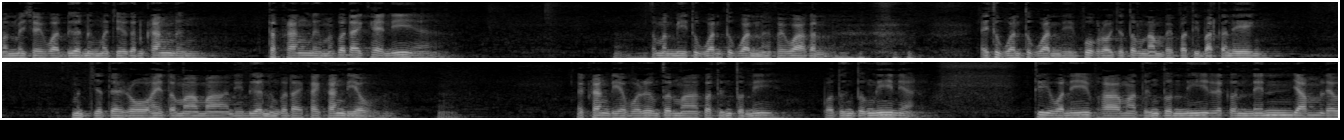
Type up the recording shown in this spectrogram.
มันไม่ใช่ว่าเดือนหนึ่งมาเจอกันครั้งหนึ่ง ถ้าครั้งหนึ่งมันก็ได้แค่นี้ะถ้ามันมีทุกวันทุกวันนะค่อยว่ากัน ไอ้ทุกวันทุกวันนี่พวกเราจะต้องนำไปปฏิบัติกันเอง มันจะได้รอให้ตมามาในเดือนหนึ่งก็ได้แค่ครั้งเดียวแค่ครั้งเดียวพอเริ่มต้นมาก็ถึงตนนี้ พอถึงตรงนี้เนี่ย ที่วันนี้พามาถึงตนนี้ แล้วก็เน้นย้ำแล้ว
